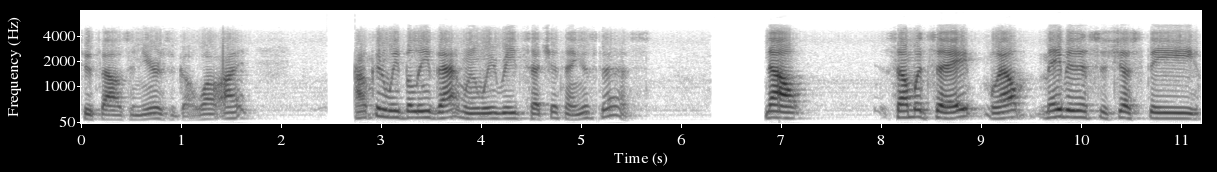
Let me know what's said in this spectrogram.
2,000 years ago. Well, I, how can we believe that when we read such a thing as this? Now, some would say, well, maybe this is just the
